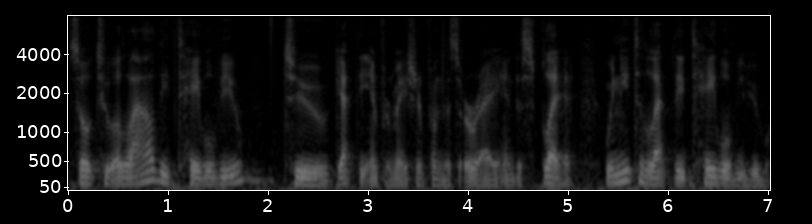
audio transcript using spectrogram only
So to allow the table view to get the information from this array and display it, we need to let the table view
